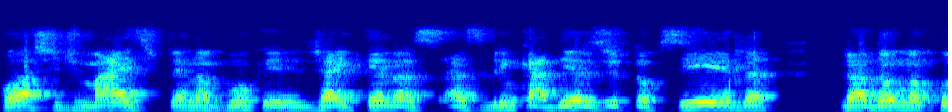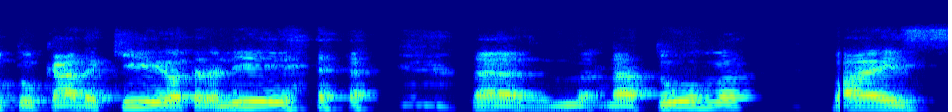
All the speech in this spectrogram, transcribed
goste demais de Pernambuco e já entendo as, as brincadeiras de torcida, já dou uma cutucada aqui, outra ali, na, na, na, turma, mas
